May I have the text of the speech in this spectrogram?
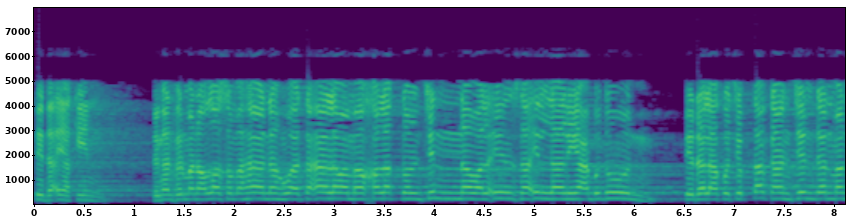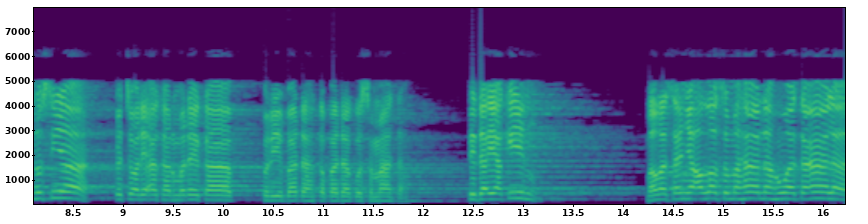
Tidak yakin dengan firman Allah Subhanahu wa taala wa ma khalaqtul jinna wal insa illa liya'budun. Tidaklah aku ciptakan jin dan manusia kecuali agar mereka beribadah kepadaku semata. Tidak yakin bahwasanya Allah Subhanahu wa taala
